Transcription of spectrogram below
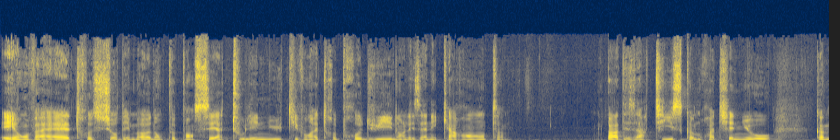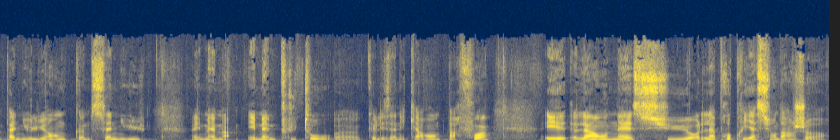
Et on va être sur des modes, on peut penser à tous les nus qui vont être produits dans les années 40 par des artistes comme Hua Tianyo, comme Pan Yuliang, comme San et même, et plus tôt euh, que les années 40 parfois. Et là, on est sur l'appropriation d'un genre,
